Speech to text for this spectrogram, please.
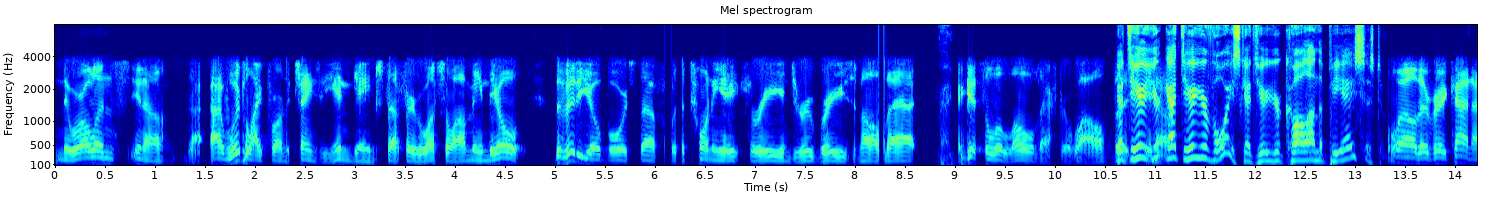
New Orleans. You know, I would like for them to change the in-game stuff every once in a while. I mean, the old the video board stuff with the 28-3 and Drew Brees and all that. Right. It gets a little old after a while. But, got to hear you your, know, got to hear your voice. Got to hear your call on the PA system. Well, they're very kind. I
